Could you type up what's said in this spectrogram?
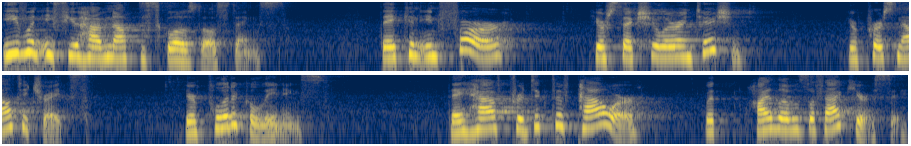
even if you have not disclosed those things. They can infer your sexual orientation, your personality traits, your political leanings. They have predictive power with high levels of accuracy.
